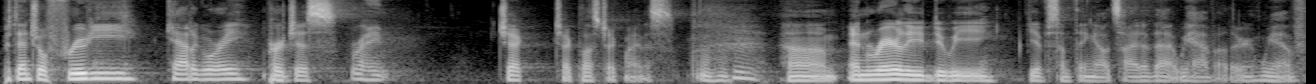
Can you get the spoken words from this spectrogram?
potential fruity category purchase. Right. check check plus check minus. Um, and rarely do we give something outside of that we have other we have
